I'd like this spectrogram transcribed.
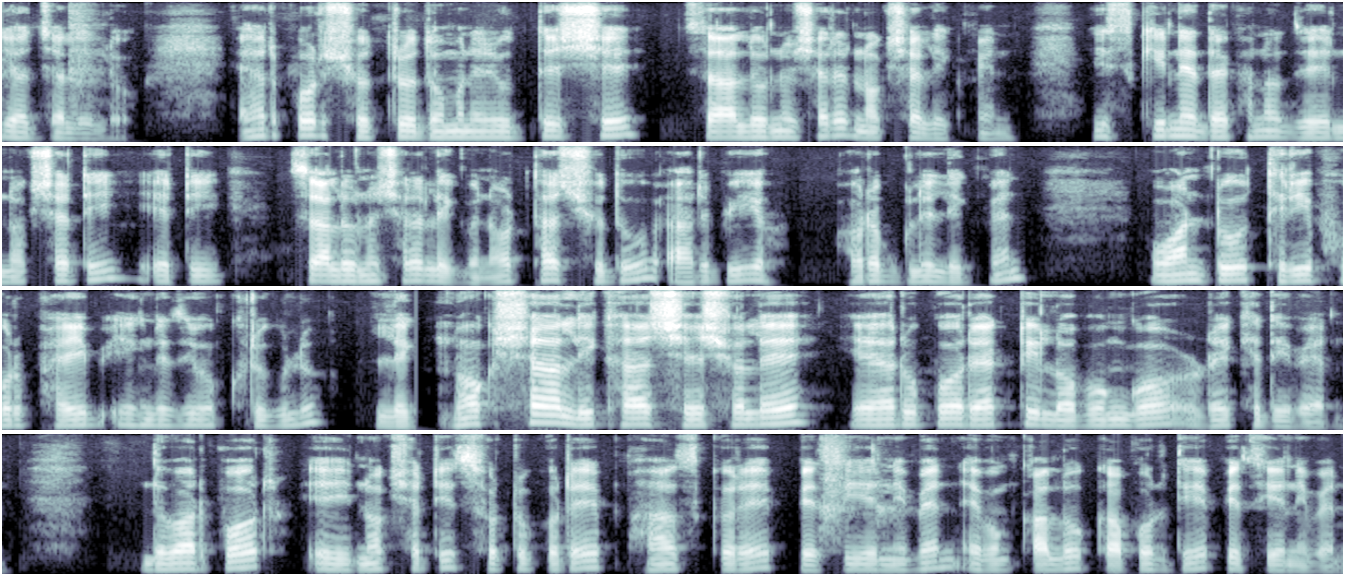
ইয়া জালিলু। এরপর শত্রু দমনের উদ্দেশ্যে চাল অনুসারে নকশা লিখবেন। স্ক্রিনে দেখানো যে নকশাটি, এটি চাল অনুসারে লিখবেন। অর্থাৎ শুধু আরবি হরফগুলি লিখবেন। One, two, three, four, five ইংরেজি অক্ষরগুলো লিখ নকশা লেখা শেষ হলে এর উপর একটি লবঙ্গ রেখে দিবেন। দেওয়ার পর এই নকশাটি ছোট করে ভাঁজ করে পেঁচিয়ে নেবেন এবং কালো কাপড় দিয়ে পেঁচিয়ে নেবেন।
